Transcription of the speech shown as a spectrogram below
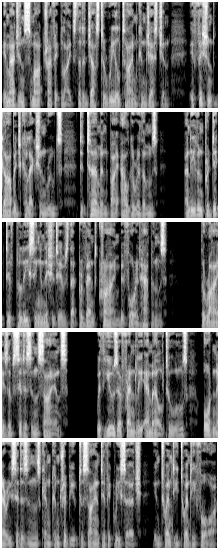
Imagine smart traffic lights that adjust to real-time congestion, efficient garbage collection routes determined by algorithms, and even predictive policing initiatives that prevent crime before it happens. The rise of citizen science. With user-friendly ML tools, ordinary citizens can contribute to scientific research in 2024.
